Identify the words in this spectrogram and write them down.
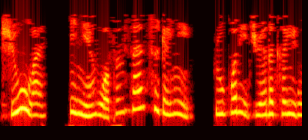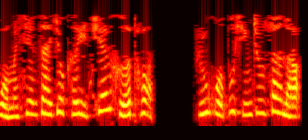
十五万一年我分三次给你。如果你觉得可以，我们现在就可以签合同；如果不行就算了。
